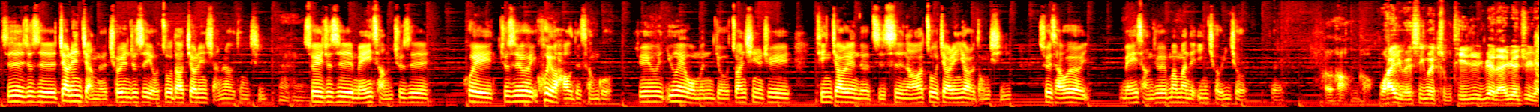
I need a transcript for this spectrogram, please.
其实就是教练讲的，球员就是有做到教练想要的东西，所以就是每一场就是会就是会会有好的成果。就因为因为我们有专心的去听教练的指示，然后做教练要的东西，所以才会每一场就会慢慢的赢球赢球。对，很好很好。我还以为是因为主题日越来越具有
